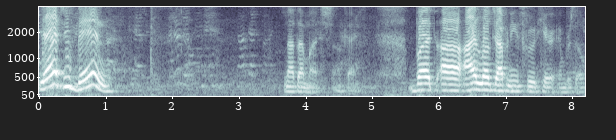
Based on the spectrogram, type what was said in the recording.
yes, you've been. Not that much. Not that much. Okay. But uh, I love Japanese food here in Brazil.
